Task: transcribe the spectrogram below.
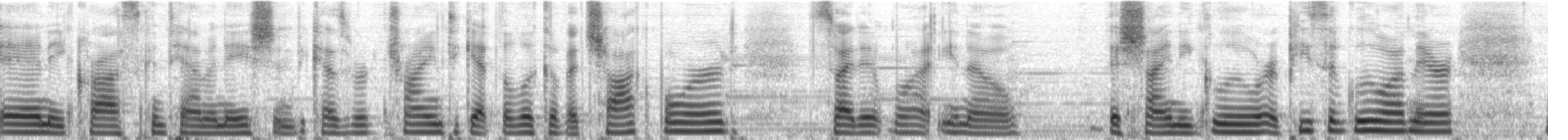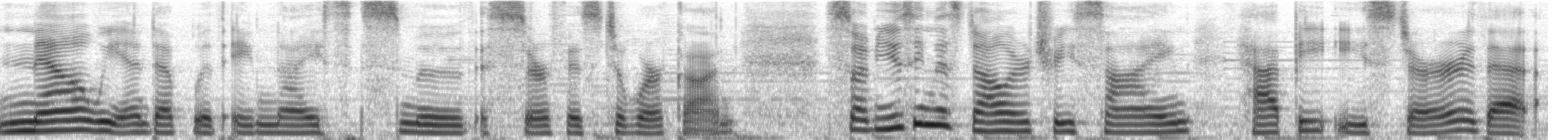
any cross contamination because we're trying to get the look of a chalkboard. So I didn't want, you know, the shiny glue or a piece of glue on there. Now we end up with a nice smooth surface to work on. So I'm using this Dollar Tree sign, Happy Easter, that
